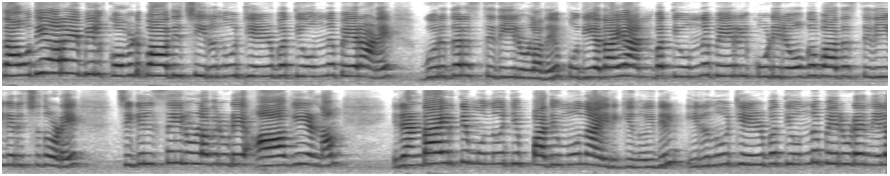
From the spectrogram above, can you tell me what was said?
സൗദി അറേബ്യയിൽ കോവിഡ് ബാധിച്ച് ഇരുന്നൂറ്റി എഴുപത്തി ഒന്ന് പേരാണ് ഗുരുതര സ്ഥിതിയിലുള്ളത്. പുതിയതായി അൻപത്തി ഒന്ന് പേരിൽ കൂടി രോഗബാധ സ്ഥിരീകരിച്ചതോടെ ചികിത്സയിലുള്ളവരുടെ ആകെ എണ്ണം രണ്ടായിരത്തി മുന്നൂറ്റി പതിമൂന്നായിരിക്കുന്നു. ഇതിൽ ഇരുന്നൂറ്റി എഴുപത്തി ഒന്ന് പേരുടെ നില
